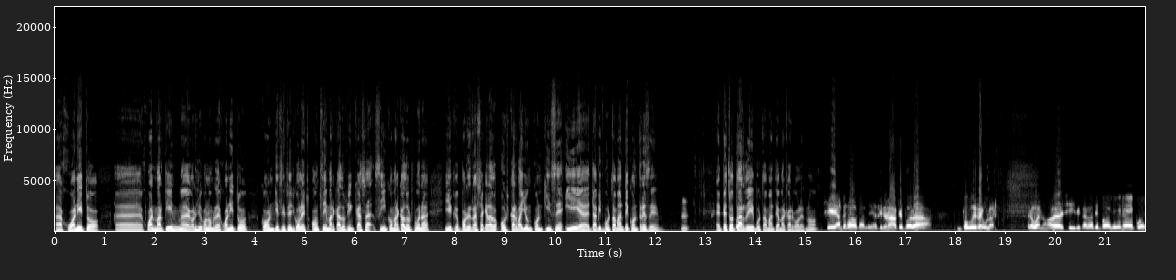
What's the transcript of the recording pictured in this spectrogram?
eh, Juanito, eh, Juan Martín, eh, conocido con el nombre de Juanito, con 16 goles, 11 marcados en casa, 5 marcados fuera, y que por detrás se ha quedado Óscar Bayón con 15 y eh, David Bustamante con 13. Mm. Empezó tarde Bustamante a marcar goles, ¿no? Sí, ha empezado tarde, ha tenido una temporada un poco irregular. Pero bueno, a ver si de cara a la temporada que viene, pues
